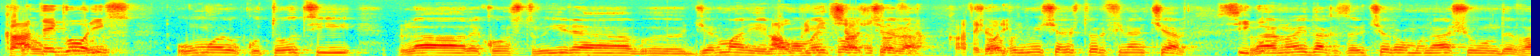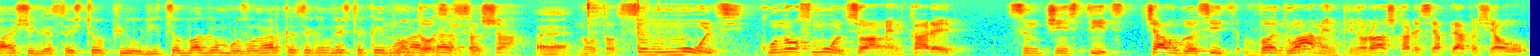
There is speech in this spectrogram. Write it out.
Categoric. Și-au pus umărul cu toții la reconstruirea uh, Germaniei, la Au primit momentul și ajutor acela. finan- și au categoric. primit și ajutor financiar. Sigur. La noi, dacă se duce românașul undeva și găsește o piuliță, o bagă în buzunar că se gândește că e Nu bun toți acasă. sunt așa. Aia. Nu toți. Sunt mulți. Cunosc mulți oameni care sunt cinstiți, ce au găsit, văd oameni prin oraș care se apleacă și au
